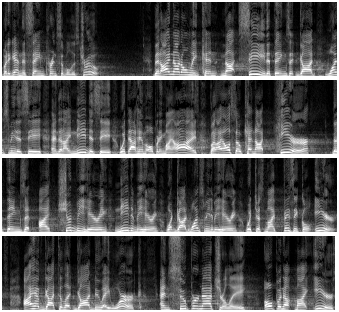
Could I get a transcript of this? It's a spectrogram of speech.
But again, the same principle is true that I not only can not see the things that God wants me to see and that I need to see without Him opening my eyes, but I also cannot hear the things that I should be hearing, need to be hearing, what God wants me to be hearing with just my physical ears. I have got to let God do a work and supernaturally open up my ears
